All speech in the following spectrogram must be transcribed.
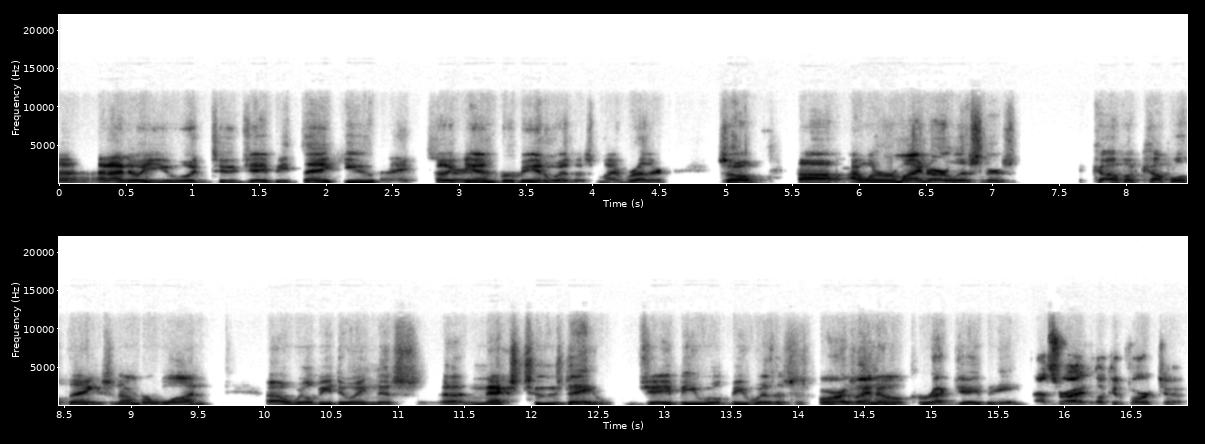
uh, and I know you would too, JB. Thank you Thanks. again for being with us, my brother. So uh, I want to remind our listeners of a couple of things. Number one, uh, we'll be doing this uh, next Tuesday. JB will be with us, as far as I know. Correct, JB? That's right. Looking forward to it.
